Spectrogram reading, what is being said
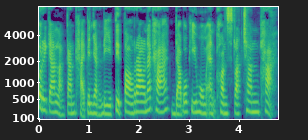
บริการหลังการขายเป็นอย่างดี ติดต่อเรานะคะ Double P Home and Construction ค่ะ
